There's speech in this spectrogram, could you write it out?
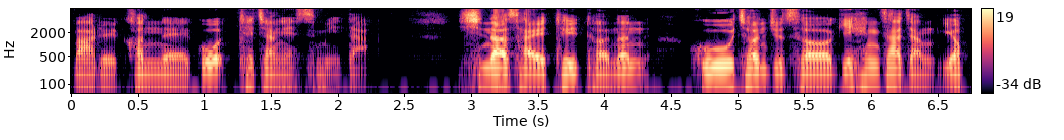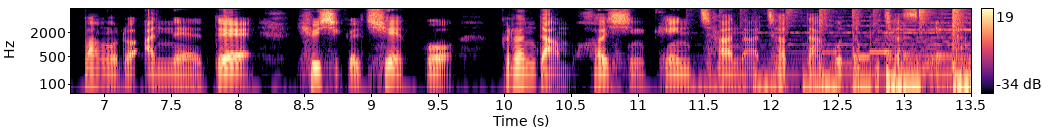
말을 건네고 퇴장했습니다. 신화사의 트위터는 후전 주석이 행사장 옆방으로 안내돼 휴식을 취했고 그런 다음 훨씬 괜찮아졌다고 덧붙였습니다.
